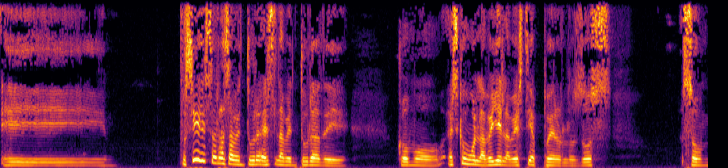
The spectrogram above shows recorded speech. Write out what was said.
y pues sí, esa es la aventura, es la aventura de como es como la bella y la bestia, pero los dos son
